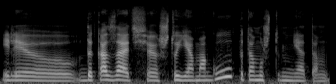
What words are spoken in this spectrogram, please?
или э, доказать, что я могу, потому что меня там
